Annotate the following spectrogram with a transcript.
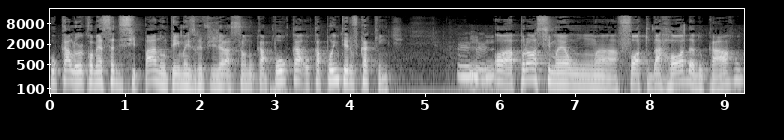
o calor começa a dissipar, não tem mais refrigeração no capô, o, ca- o capô inteiro fica quente. Ó, a próxima é uma foto da roda do carro.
